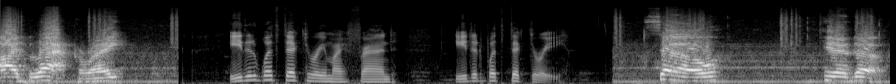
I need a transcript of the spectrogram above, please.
I black, right? Eat it with victory, my friend. With victory. So, here I go.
